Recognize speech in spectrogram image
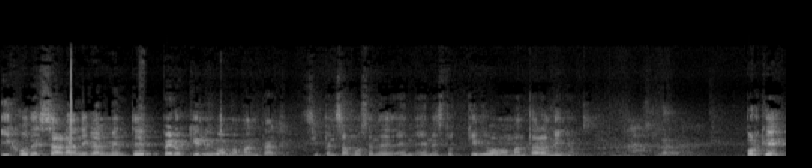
hijo de Sara legalmente, pero ¿quién lo iba a amamantar? Si pensamos en, esto, ¿quién iba a amamantar al niño? ¿Por qué?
